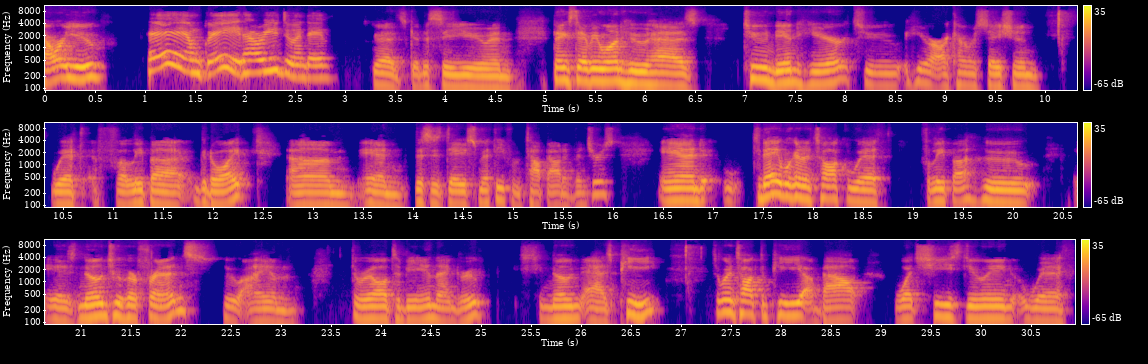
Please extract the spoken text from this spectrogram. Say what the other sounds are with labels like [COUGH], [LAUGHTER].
how are you? Hey, I'm great. How are you doing, Dave? Good. It's good to see you. And thanks to everyone who has tuned in here to hear our conversation with Philippa Godoy. Um, and this is Dave Smithy from Top Out Adventures. And today we're going to talk with Philippa, who is known to her friends, who I am thrilled to be in that group. She's known as P. So we're going to talk to P about what she's doing with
